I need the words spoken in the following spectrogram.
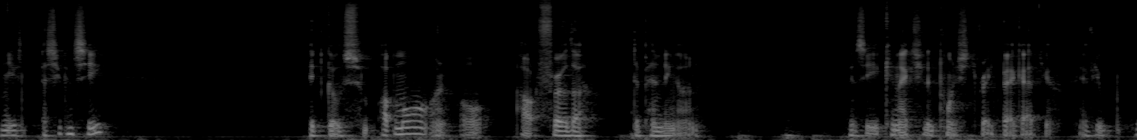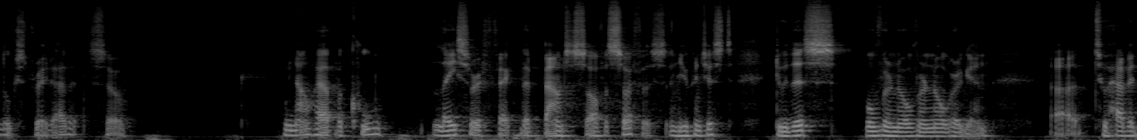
And you, as you can see, it goes up more or, or out further depending on you can see it can actually point straight back at you if you look straight at it. So we now have a cool laser effect that bounces off a surface and you can just do this over and over and over again uh, to have it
